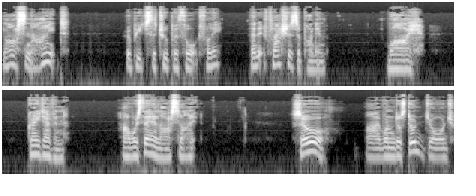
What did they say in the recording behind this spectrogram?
Last night?" repeats the trooper thoughtfully. Then it flashes upon him. "Why, great heaven, I was there last night!" "So I have understood, George,"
